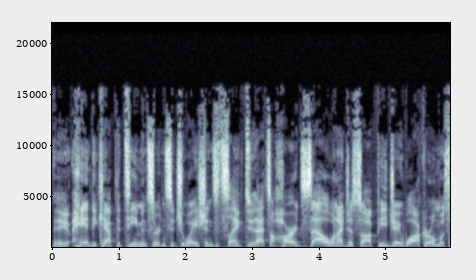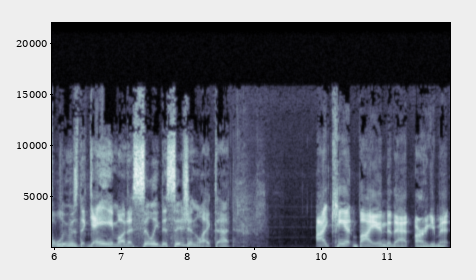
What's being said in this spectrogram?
you know, handicap the team in certain situations. It's like, dude, that's a hard sell. When I just saw PJ Walker almost lose the game on a silly decision like that. I can't buy into that argument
